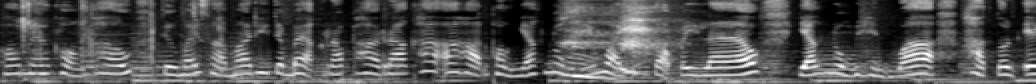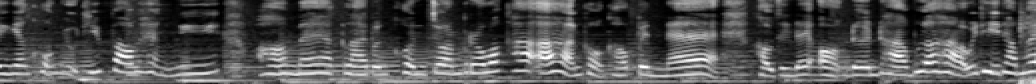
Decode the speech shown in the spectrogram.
พ่อแม่ของเขาจึงไม่สามารถที่จะแบกรับภาระค่าอาหารของยักษ์หนุ่มนี้ไหวอีกต่อไปแล้ว ยักษ์หนุ่มเห็นว่าหากตนเองยังคงอยู่ที่ฟาร์มแห่งนี้ พ่อแม่กลายเป็นคนจนเพราะว่าค่าอาหารของเขาเป็นแน่ เขาจึงได้ออกเดินทางเพื่อหาวิธีทำให้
